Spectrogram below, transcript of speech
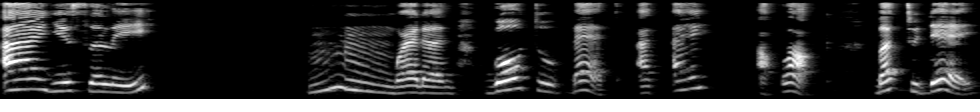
I usually, hmm, well done, go to bed at 8 o'clock. But today,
